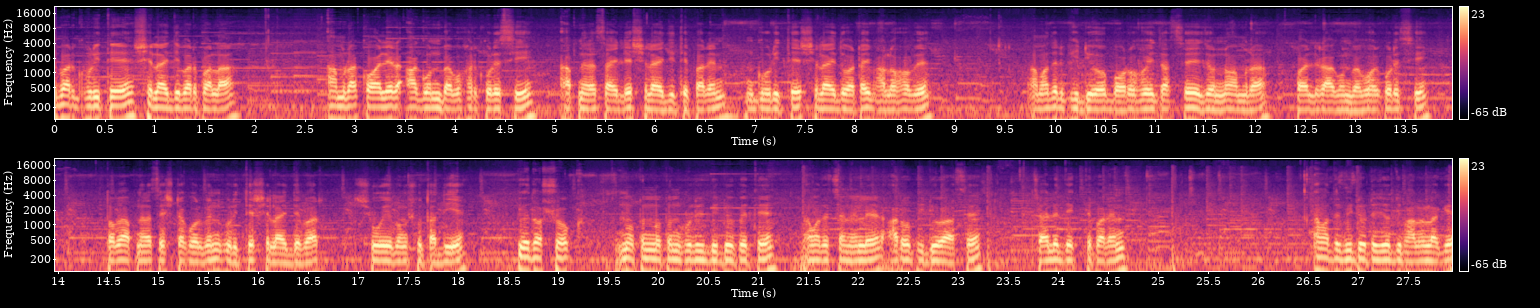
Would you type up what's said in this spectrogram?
এবার ঘুড়িতে সেলাই দেবার পালা। আমরা কয়েলের আগুন ব্যবহার করেছি। আপনারা চাইলে সেলাই দিতে পারেন। ঘুড়িতে সেলাই দেওয়াটাই ভালো হবে। আমাদের ভিডিও বড় হয়ে যাচ্ছে, এজন্য আমরা কয়েলের আগুন ব্যবহার করেছি। তবে আপনারা চেষ্টা করবেন ঘুড়িতে সেলাই দেবার সুই এবং সুতা দিয়ে। প্রিয় দর্শক, নতুন নতুন ঘুড়ির ভিডিও পেতে আমাদের চ্যানেলে আরও ভিডিও আছে। চাইলে দেখতে পারেন। আমাদের ভিডিওটি যদি ভালো লাগে,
